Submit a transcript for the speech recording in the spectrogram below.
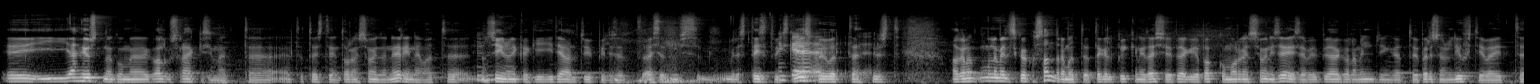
jah, just nagu me alguses rääkisime, et, et, et tõesti need organisatsioonid on erinevad. noh, siin on ikkagi ideaaltüüpilised asjad, mis, millest teised võiksid Minge... eeskuju võtta, just. aga noh, mulle meeldis ka Kassandra mõte, et tegelikult kõiki neid asju ei peagi pakkuma organisatsiooni sees ja ei peagi olema ilmtingimata personalijuhti, vaid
